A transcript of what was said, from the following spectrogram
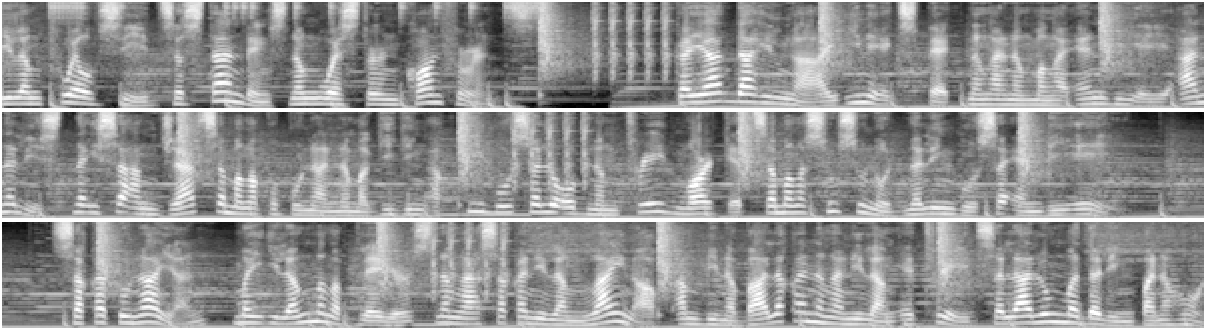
bilang 12 seed sa standings ng Western Conference. Kaya dahil nga ay ini-expect na nga ng mga NBA analyst na isa ang Jazz sa mga kupunan na magiging aktibo sa loob ng trade market sa mga susunod na linggo sa NBA. Sa katunayan, may ilang mga players na nga sa kanilang lineup ang binabalakan na nga nilang e-trade sa lalong madaling panahon.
